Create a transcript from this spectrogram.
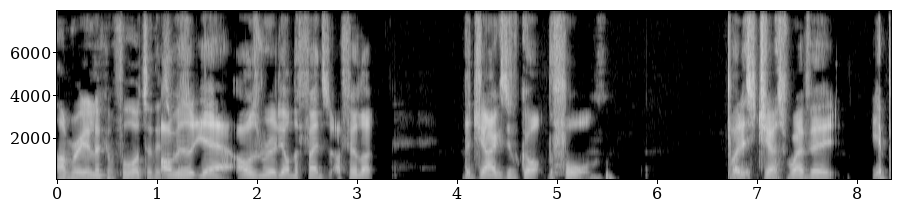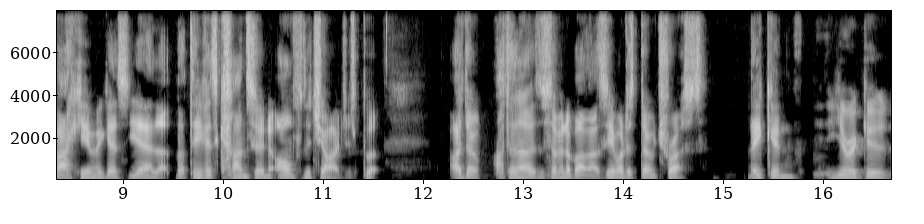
I'm really looking forward to this. I was yeah, I was really on the fence. I feel like the Jags have got the form, but it's just whether you're backing him against yeah that, that defense can turn it on for the Chargers, but I don't I don't know. There's something about that team I just don't trust. They can. You're a good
